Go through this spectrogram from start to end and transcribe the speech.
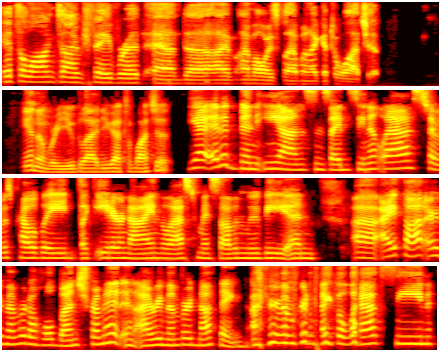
it's a long time favorite, and uh, I'm I'm always glad when I get to watch it. Anna, were you glad you got to watch it? Yeah, it had been eons since I'd seen it last. I was probably like eight or nine the last time I saw the movie. And uh, I thought I remembered a whole bunch from it, and I remembered nothing. I remembered like the last scene,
